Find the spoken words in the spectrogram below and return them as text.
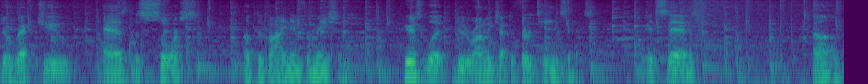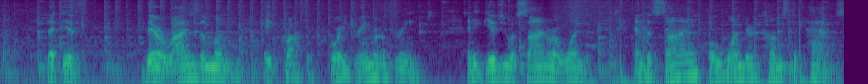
direct you as the source of divine information. Here's what Deuteronomy chapter 13 says. It says um, that if there arises among you a prophet or a dreamer of dreams, and he gives you a sign or a wonder, and the sign or wonder comes to pass,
